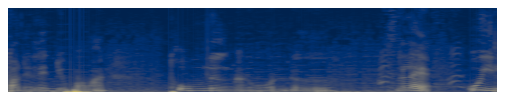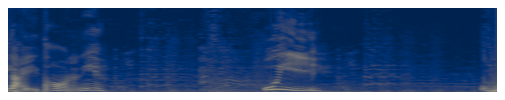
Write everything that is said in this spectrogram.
ตอนนี้เล่นอยู่ประมาณ ทุ่มหนึ่งนะทุกคน เออ นั่นแหละ อุ้ยไหลต่อนะเนี่ย อุ้ยโอ้โห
